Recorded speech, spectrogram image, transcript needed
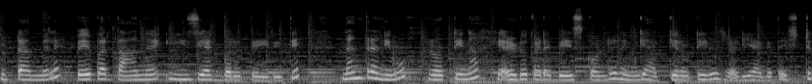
ಸುಟ್ಟಾದಮೇಲೆ ಪೇಪರ್ ತಾನೇ ಈಸಿಯಾಗಿ ಬರುತ್ತೆ ಈ ರೀತಿ. ನಂತರ ನೀವು ರೊಟ್ಟಿನ ಎರಡು ಕಡೆ ಬೇಯಿಸ್ಕೊಂಡ್ರೆ ನಿಮಗೆ ಅಕ್ಕಿ ರೊಟ್ಟಿ ರೆಡಿ ಆಗುತ್ತೆ. ಇಷ್ಟು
